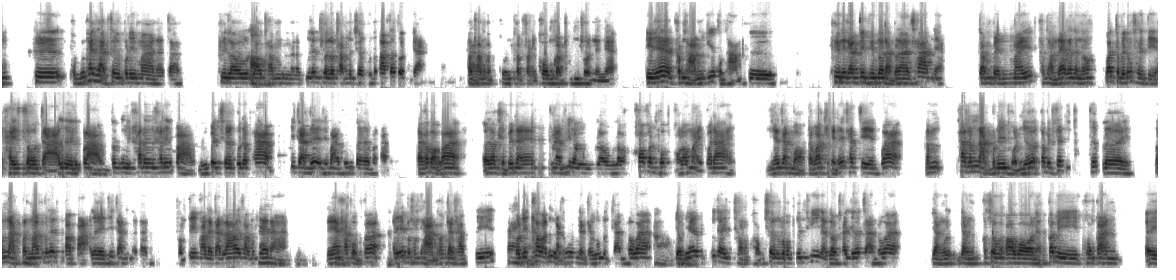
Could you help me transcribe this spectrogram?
คือผมไม่ค่อยอยากเชิงปริมาณนะอาจารย์ คือเราอ๋อเราทำเรื่องชวนเราทำเป็นเชิงคุณภาพซะส่วนใหญ่เราทำกับคนกับสังคมกับชุมชนอย่างเงี้ย ทีเนี้ยคำถามเมื่อกี้ผมถามคือ คือในการตีพิมพ์ระดับนานาชาติเนี่ยจำเป็นไหมคำถามแรกแล้วกันเนาะว่าจะเป็นต้องสถิติไฮโซจ๋าเลยหรือเปล่า ต้องมีค่านั้นค่านี้หรือเปล่า หรือเป็นเชิงคุณภาพที่อาจารย์ได้อธิบายเพิ่มเติมอะครับแล้วก็บอกว่าเออเราเขียนเป็นในแกรมที่เราเราเราข้อค้นพบของเราใหม่ก็ได้ อย่างนี้ยอาจารย์บอกแต่ว่าเขียนให้ชัดเจนว่าน้ำถ้าน้ำหนักมันมีผลเยอะก็เป็นเส้นทึบเลย น้ำหนักมันน้อยก็เป็นเส้นปะปะๆเลยที่อาจารย์อาจารย์ผมตีความจากอาจารย์เล่าให้ฟังเมื่อกี้นะฮะอย่างเงี้ยครับ ผมก็อันนี้เป็นคำถามครับอาจารย์ครับ ที่ได้คนที่ครับเข้ามาที่หลังเขาคงอยากจะรู้เหมือนกันเพราะว่าอ๋อเดี๋ยวนี้วิจัยของของเชิงลงพื้นที่เนี่ยเราใช้เยอะอาจารย์เพราะว่าอย่างอย่างกระทรวงอวเนี่ยก็มีโครงการไอ้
